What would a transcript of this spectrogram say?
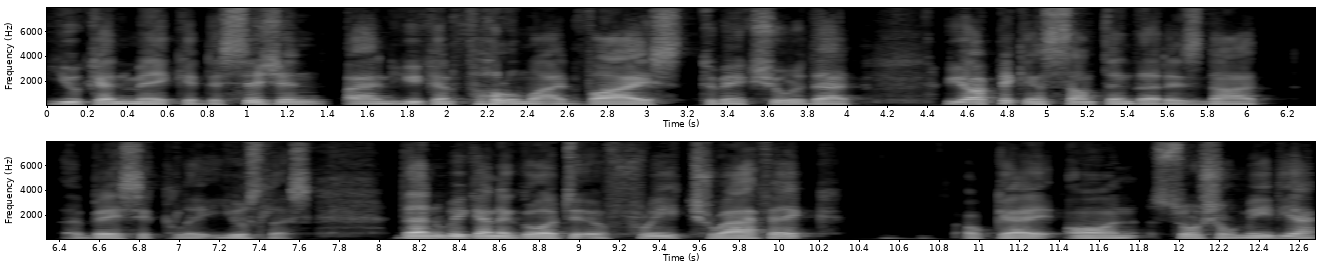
you can make a decision and you can follow my advice to make sure that you are picking something that is not Uh, basically useless. Then we're going to go to a free traffic, okay, on social media.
